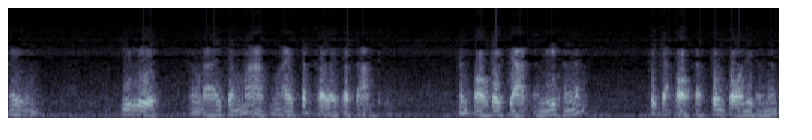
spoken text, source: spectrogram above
ให้กิเลสทั้งหลายจะมากมายสักเท่าไรก็ตามท่านออกไปจากอันนี้ทั้งนั้น ก็จะออกจากต้นตอนี้ทั้งนั้น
